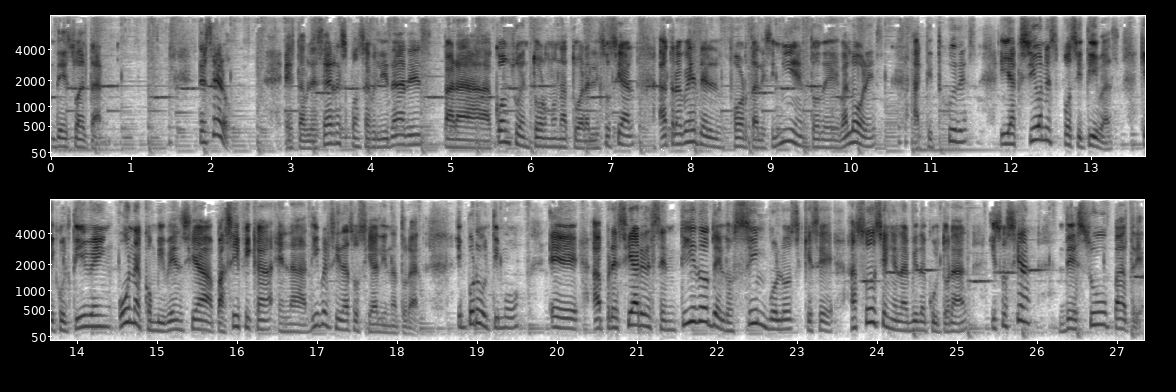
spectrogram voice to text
de su altar. Tercero, establecer responsabilidades para con su entorno natural y social a través del fortalecimiento de valores, actitudes y acciones positivas que cultiven una convivencia pacífica en la diversidad social y natural. Y por último, eh, apreciar el sentido de los símbolos que se asocian en la vida cultural y social de su patria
